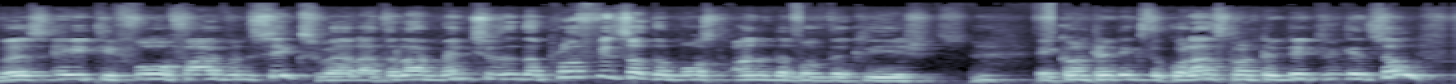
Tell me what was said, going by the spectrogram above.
verse 84, 5 and 6, where Allah mentions that the prophets are the most honored above the creations. It contradicts, the Quran's contradicting itself.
